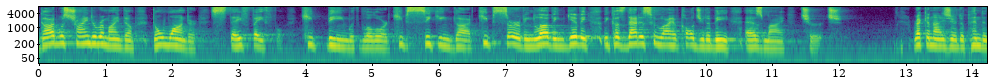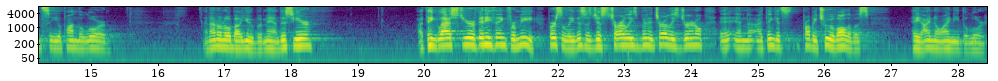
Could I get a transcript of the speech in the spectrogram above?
God was trying to remind them, don't wander, stay faithful Keep being with the Lord. Keep seeking God. Keep serving, loving, giving, because that is who I have called you to be as my church. Recognize your dependency upon the Lord. And I don't know about you, but man, this year, I think last year, if anything, for me personally, this is just Charlie's been in Charlie's journal, and, and I think it's probably true of all of us. Hey, I know I need the Lord.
